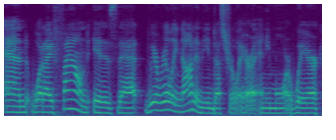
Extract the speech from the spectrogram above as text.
And what I found is that we're really not in the industrial era anymore where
